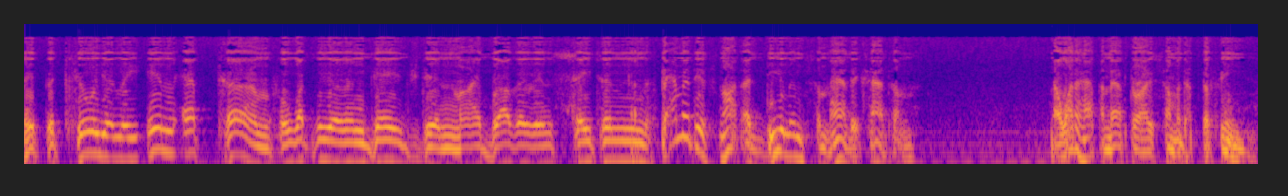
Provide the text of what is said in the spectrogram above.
A peculiarly inept term for what we are engaged in, my brother in Satan. Damn it, it's not a deal in semantics, Anton. Now, what happened after I summoned up the fiend?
